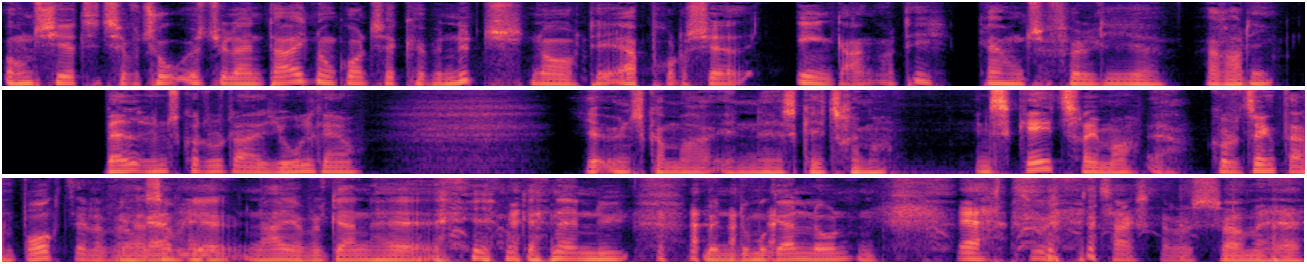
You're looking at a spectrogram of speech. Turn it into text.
Og hun siger til TV2 Østjylland, der er ikke nogen grund til at købe nyt, når det er produceret én gang, og det kan hun selvfølgelig øh, have ret i. Hvad ønsker du dig i julegave? Jeg ønsker mig en uh, skate-trimmer. En skate-trimmer? Ja. Kunne du tænke dig en brugt, eller vil ja, du gerne så vil have jeg, Nej, jeg vil gerne have, jeg vil gerne have en ny, men du må gerne låne den. ja, tak skal du så med have.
